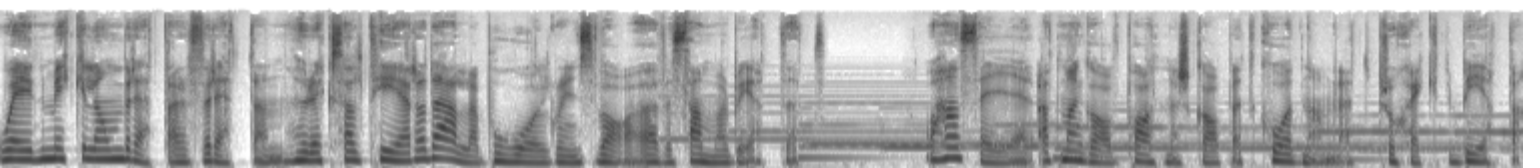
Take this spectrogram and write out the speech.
Wade Mickelon berättar för rätten hur exalterade alla på Walgreens var över samarbetet och han säger att man gav partnerskapet kodnamnet Projekt Beta.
